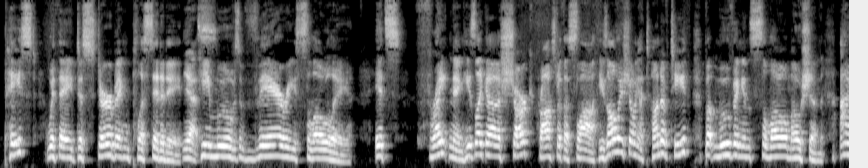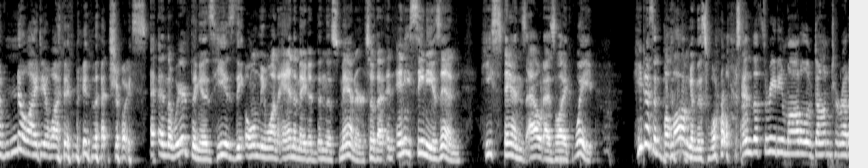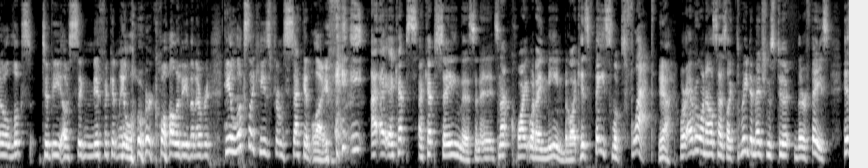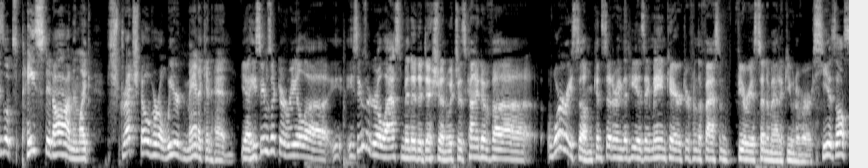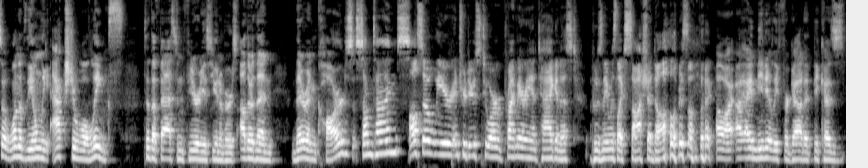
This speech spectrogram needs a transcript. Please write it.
paced with a disturbing placidity. Yes. He moves very slowly. It's frightening. He's like a shark crossed with a sloth. He's always showing a ton of teeth, but moving in slow motion. I have no idea why they made that choice. And the weird thing is, he is the only one animated in this manner, so that in any scene he is in, he stands out as like, wait, he doesn't belong in this world. And the 3D model of Dom Toretto looks to be of significantly lower quality than every. He looks like he's from Second Life. He- he- I, I, I kept I kept saying this, and it's not quite what I mean, but like his face looks flat. Yeah. Where everyone else has like three dimensions to their face, his looks pasted on and like stretched over a weird mannequin head. Yeah, he seems like a real, uh, he, he seems like a real last minute addition, which is kind of, uh, worrisome considering that he is a main character from the Fast and Furious cinematic universe. He is also one of the only actual links to the Fast and Furious universe, other than they're in cars sometimes. Also, we're introduced to our primary antagonist, whose name was like Sasha Doll or something. Oh, I, I immediately forgot it because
